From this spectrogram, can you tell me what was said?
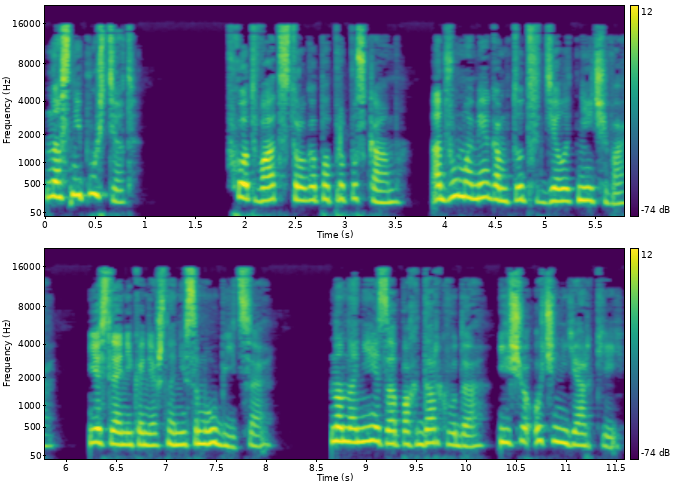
Нас не пустят». Вход в ад строго по пропускам, а двум омегам тут делать нечего, если они, конечно, не самоубийцы. Но на ней запах Дарквуда еще очень яркий.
